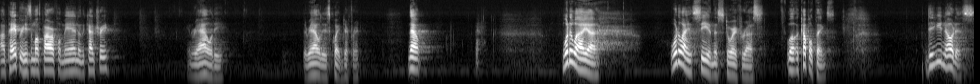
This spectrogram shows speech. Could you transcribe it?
On paper, he's the most powerful man in the country. In reality, the reality is quite different. Now, what do I uh, what do I see in this story for us? Well, a couple things. Do you notice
